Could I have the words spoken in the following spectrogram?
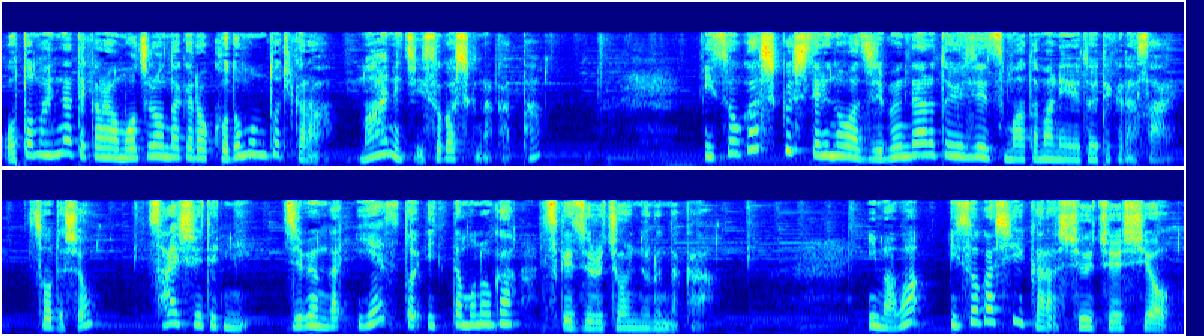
大人になってからはもちろんだけど子供の時から毎日忙しくなかった？忙しくしてるのは自分であるという事実も頭に入れといてください。そうでしょ？最終的に自分がイエスと言ったものがスケジュール帳に載るんだから。今は忙しいから集中しよう。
